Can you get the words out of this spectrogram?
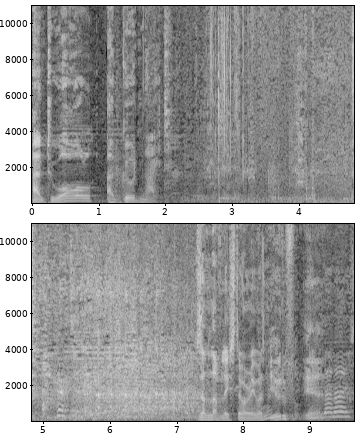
And to all, a good night. It's a lovely story, wasn't it? Beautiful, yeah. Isn't that nice?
